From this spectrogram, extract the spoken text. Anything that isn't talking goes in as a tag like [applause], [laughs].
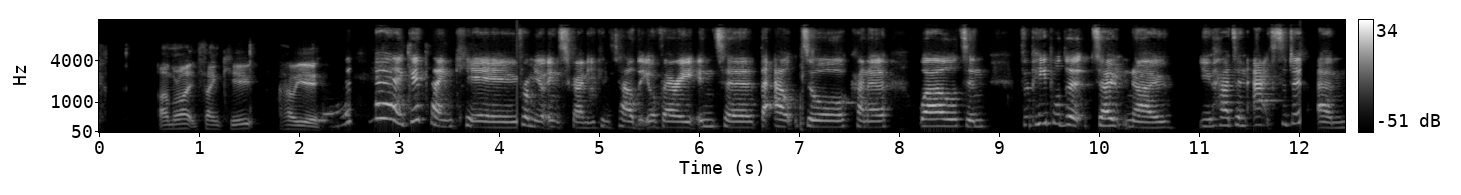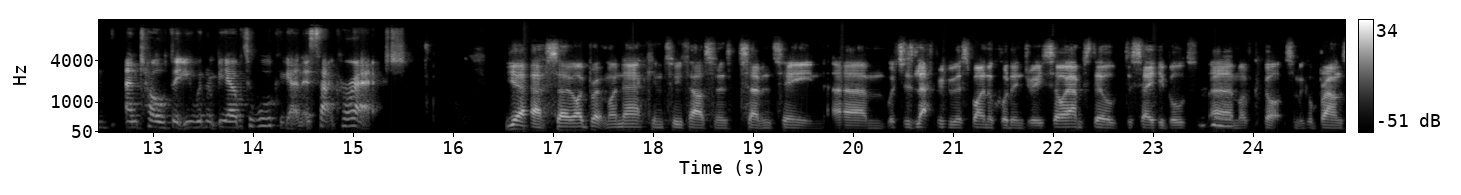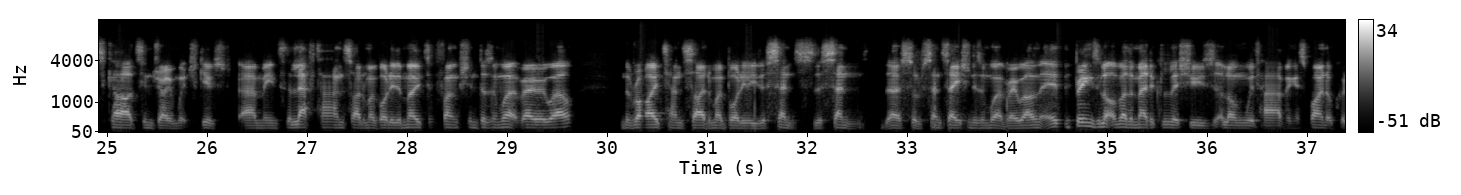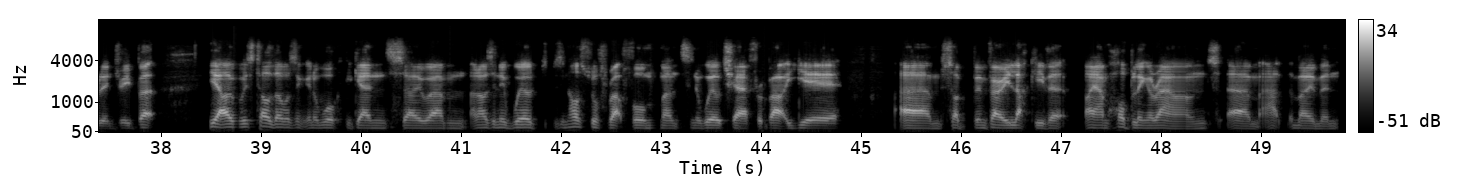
I'm right, thank you. How are you? Yeah, good, thank you. From your Instagram, you can tell that you're very into the outdoor kind of world. And for people that don't know, you had an accident um, and told that you wouldn't be able to walk again. Is that correct? Yeah, so I broke my neck in 2017, um, which has left me with a spinal cord injury. So I am still disabled. Mm-hmm. Um, I've got something called Brown Séquard syndrome, which gives uh, means the left hand side of my body, the motor function doesn't work very well the right hand side of my body, the sense, the sense, the sort of sensation doesn't work very well. And it brings a lot of other medical issues along with having a spinal cord injury. But yeah, I was told I wasn't going to walk again. So, um, and I was in a wheel, was in hospital for about four months in a wheelchair for about a year. Um, so I've been very lucky that I am hobbling around um, at the moment.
